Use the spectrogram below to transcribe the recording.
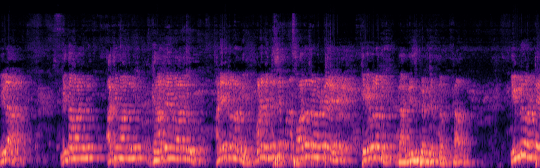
ఇలా మితవాదులు అతివాదులు గాంధేయవాదులు అనేక మంది మనం ఎంతసేపు ఉన్న స్వాతంత్రం అంటే కేవలం గాంధీజీ పేరు చెప్తాం కాదు. ఇల్లు అంటే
